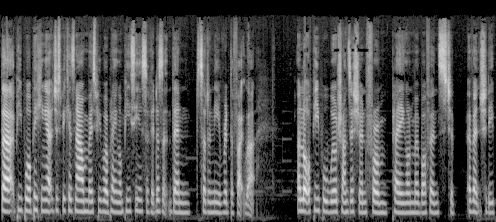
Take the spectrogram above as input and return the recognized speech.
that people are picking up, just because now most people are playing on PC and stuff, it doesn't then suddenly rid the fact that a lot of people will transition from playing on mobile phones to eventually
